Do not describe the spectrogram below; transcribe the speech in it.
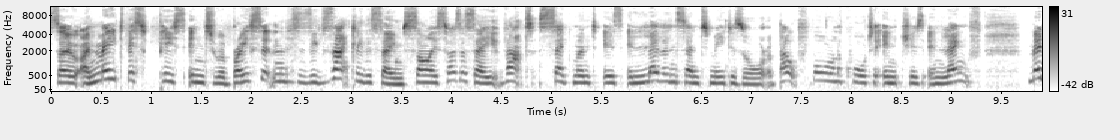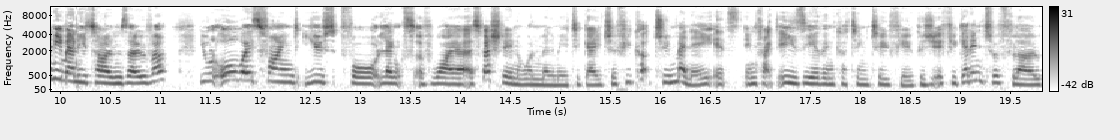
So I made this piece into a bracelet and this is exactly the same size. So as I say, that segment is 11 centimetres or about four and a quarter inches in length, many, many times over. You will always find use for lengths of wire, especially in a one millimetre gauge. So if you cut too many, it's in fact easier than cutting too few because if you get into a flow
